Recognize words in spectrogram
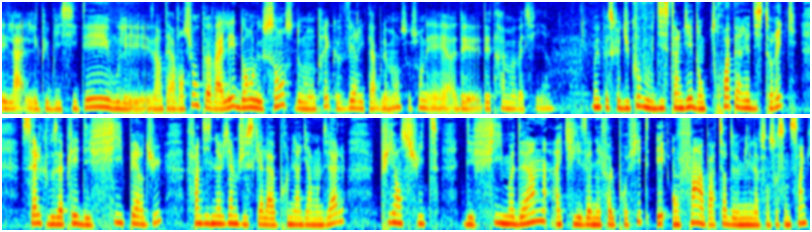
et là, les publicités ou les interventions peuvent aller dans le sens de montrer que véritablement, ce sont des très mauvaises filles. Hein. Oui, parce que du coup, vous distinguez donc trois périodes historiques, celles que vous appelez des filles perdues, fin 19e jusqu'à la Première Guerre mondiale, puis ensuite des filles modernes à qui les années folles profitent, et enfin, à partir de 1965,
